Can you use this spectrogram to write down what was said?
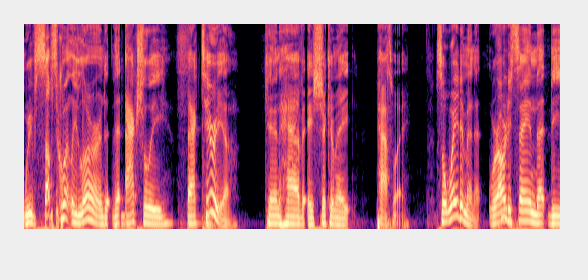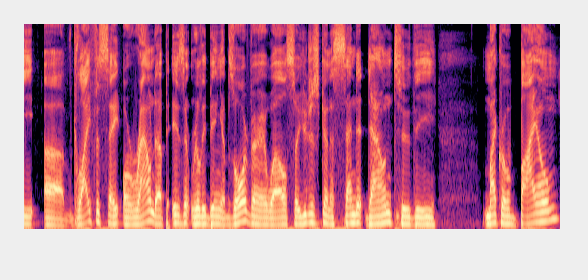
We've subsequently learned that actually bacteria can have a shikimate pathway. So wait a minute. We're already saying that the uh, glyphosate or Roundup isn't really being absorbed very well. So you're just going to send it down to the microbiome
